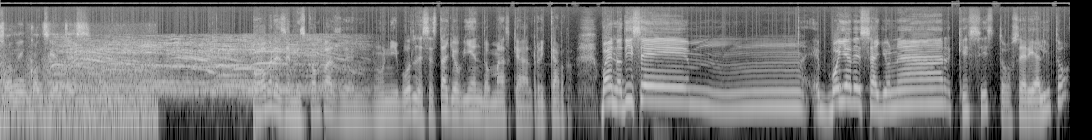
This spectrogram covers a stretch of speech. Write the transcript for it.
Son inconscientes. Pobres de mis compas del Unibus, les está lloviendo más que al Ricardo. Bueno, dice, mm, voy a desayunar, ¿qué es esto? ¿Cerealito?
